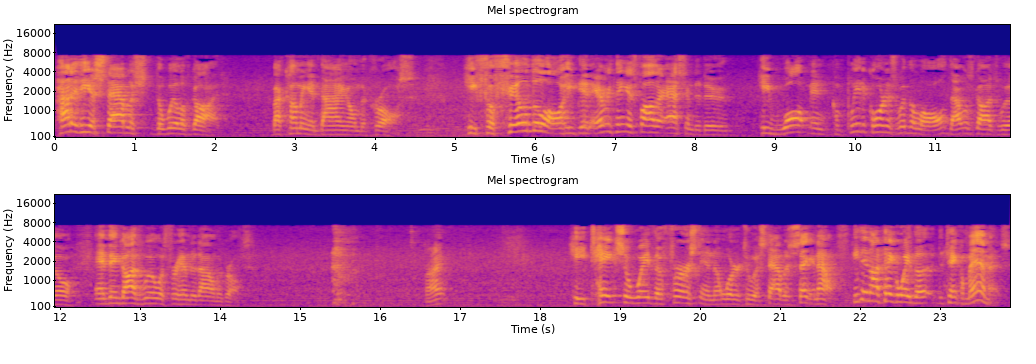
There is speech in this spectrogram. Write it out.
How did he establish the will of God? By coming and dying on the cross. He fulfilled the law. He did everything his father asked him to do. He walked in complete accordance with the law. That was God's will. And then God's will was for him to die on the cross. Right? He takes away the first in order to establish the second. Now, he did not take away the, the Ten Commandments,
